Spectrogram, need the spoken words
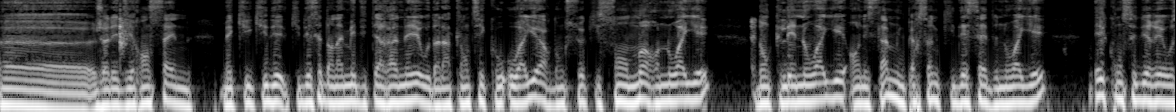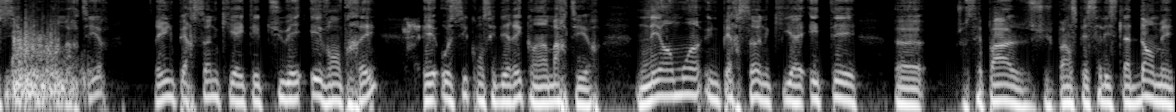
euh, j'allais dire en Seine, mais qui, qui, dé- qui décèdent dans la Méditerranée ou dans l'Atlantique ou, ou ailleurs, donc ceux qui sont morts noyés. Donc les noyés en islam, une personne qui décède noyée est considérée aussi comme un martyr, et une personne qui a été tuée éventrée est aussi considérée comme un martyr. Néanmoins, une personne qui a été, euh, je sais pas, je suis pas un spécialiste là-dedans, mais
